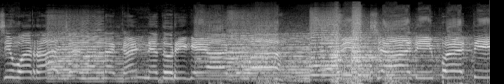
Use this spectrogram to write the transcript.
ಶಿವರಾಜನ ದಿನಗಳಲ್ಲಿ ಆ ಕಣ್ಣೆದುರಿಗೆ ಆಗುವ ಭಿಕ್ಷಾಧಿಪತಿ.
